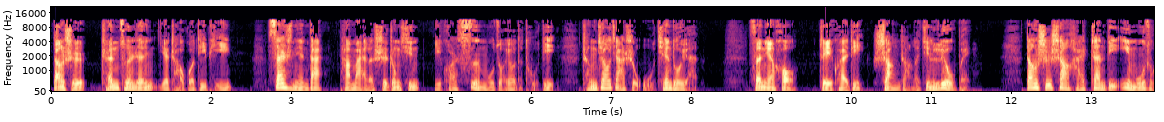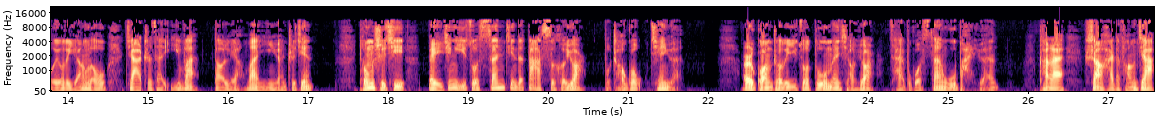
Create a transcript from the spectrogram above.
当时陈存仁也炒过地皮，三十年代他买了市中心一块四亩左右的土地，成交价是五千多元。三年后，这一块地上涨了近六倍。当时上海占地一亩左右的洋楼价值在一万到两万银元之间。同时期，北京一座三进的大四合院不超过五千元，而广州的一座独门小院才不过三五百元。看来，上海的房价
